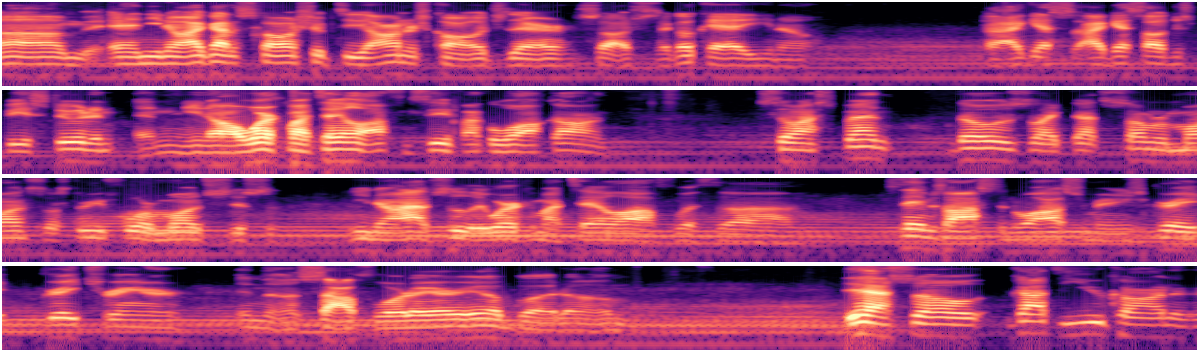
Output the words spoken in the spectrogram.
Um, and you know I got a scholarship to the honors college there, so I was just like, okay, you know, I guess I guess I'll just be a student, and you know I'll work my tail off and see if I can walk on. So I spent those like that summer months, those three four months, just you know absolutely working my tail off with. Uh, his name is Austin Wasserman. He's a great great trainer in the South Florida area. But um, yeah, so got to UConn and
